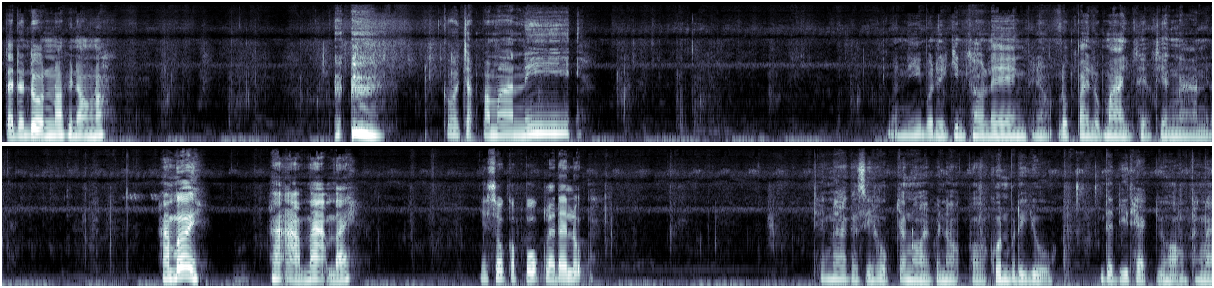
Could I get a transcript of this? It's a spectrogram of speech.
แต่โดนเนาะพี่น้องเนาะก็จะประมาณนี้ วันนี้บ่ได้กินข้าวแรงพี่น้องลบไปลบมาอยู่แถวเทียงนานนี่ยหามเอ้ยหาอาบน้ำได้อย่าโซกกระปุกแล้วได้ลูกเทียงหน้ากับสีหกจังหน่อยไปเนาะเพอคนบริอยู่มีแต่ดีแท็กอยู่ห้องทางใน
